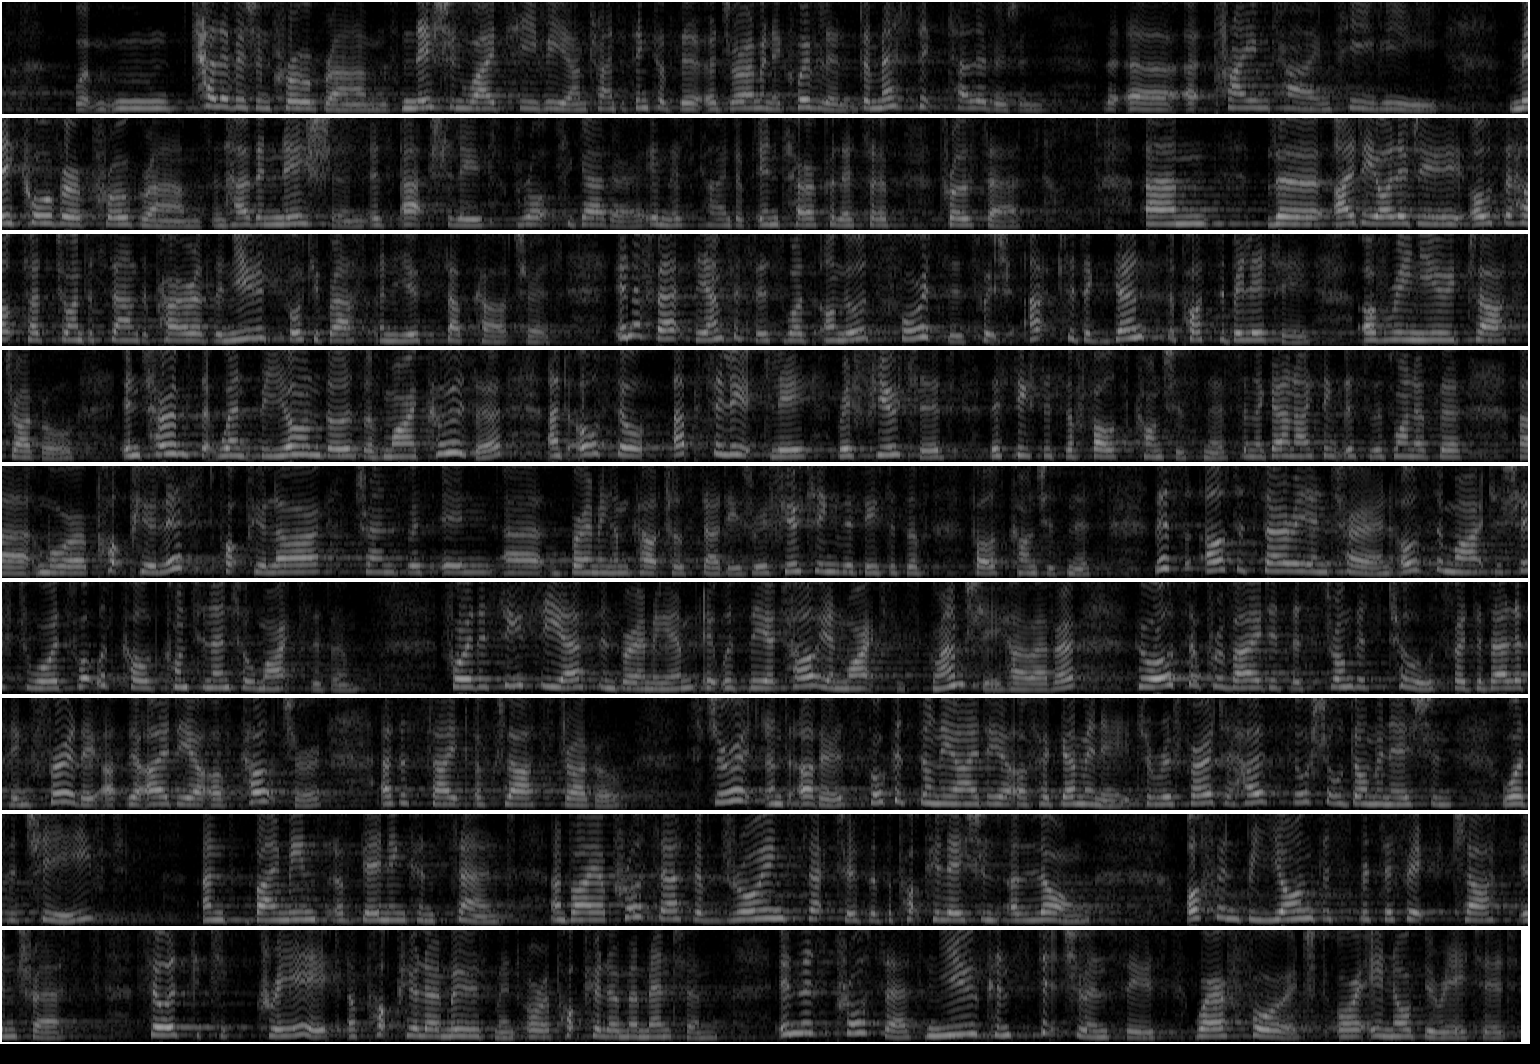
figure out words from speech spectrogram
mm, television programs, nationwide TV, I'm trying to think of the German equivalent, domestic television, the, uh, prime time TV, makeover programs and how the nation is actually brought together in this kind of interpellative process. Um, the ideology also helped us to understand the power of the news, photograph and youth subcultures. In effect, the emphasis was on those forces which acted against the possibility of renewed class struggle in terms that went beyond those of Marcuse and also absolutely refuted the thesis of false consciousness. And again, I think this was one of the uh, more populist, popular trends within uh, Birmingham cultural studies, refuting the thesis of false consciousness. This Althusserian turn also marked a shift towards what was called continental Marxism. For the CCCS in Birmingham, it was the Italian Marxist Gramsci, however, who also provided the strongest tools for developing further uh, the idea of culture as a site of class struggle. Stuart and others focused on the idea of hegemony to refer to how social domination was achieved and by means of gaining consent and by a process of drawing sectors of the population along, often beyond the specific class interests, so as to create a popular movement or a popular momentum. In this process, new constituencies were forged or inaugurated,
